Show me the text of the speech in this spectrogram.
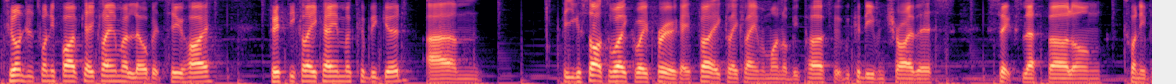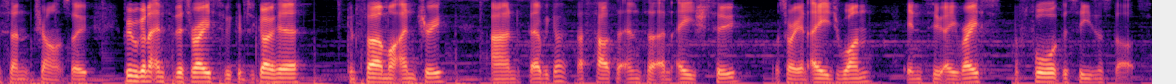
225k claimer, a little bit too high. 50k claimer could be good. Um, but you can start to work your way through. Okay, 30k claimer might not be perfect. We could even try this. Six left furlong, 20% chance. So if we were going to enter this race, we could just go here, confirm our entry, and there we go. That's how to enter an age two, or sorry, an age one into a race before the season starts.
